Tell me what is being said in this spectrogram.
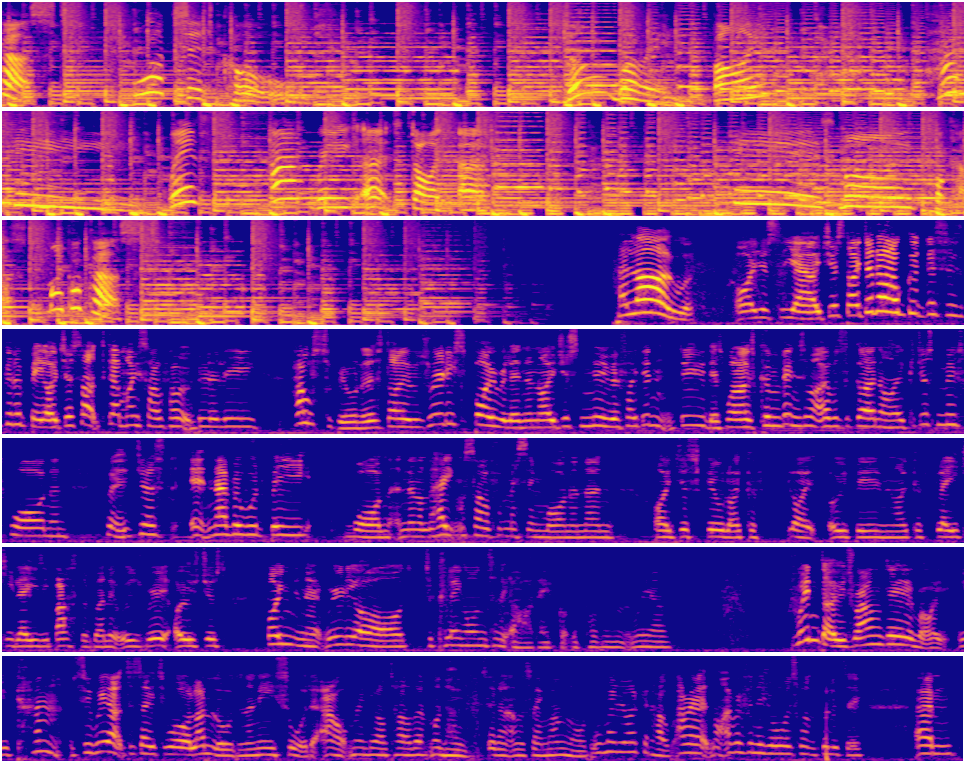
podcast. What's it called? Don't worry. By Happy with Harriet Dyer. Here's my podcast. My podcast. Hello. I just, yeah, I just, I don't know how good this is gonna be. I just had to get myself out of bloody house, to be honest. I was really spiraling, and I just knew if I didn't do this, well, I was convinced that I was going, oh, I could just miss one, and but it just, it never would be one, and then I'd hate myself for missing one, and then I just feel like a, like I was being like a flaky, lazy bastard when it was really, I was just finding it really hard to cling on to the. Oh, they've got the problem that we have windows round here, right? You can't see. We had to say to our landlord, and then he sorted it out. Maybe I'll tell them. Well, no, they don't have the same landlord. Or maybe I could help. Alright, not everything is your responsibility. Um,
